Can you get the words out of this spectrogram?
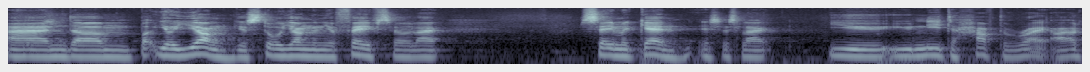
and um, but you're young, you're still young in your faith, so like same again. It's just like you you need to have the right. I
